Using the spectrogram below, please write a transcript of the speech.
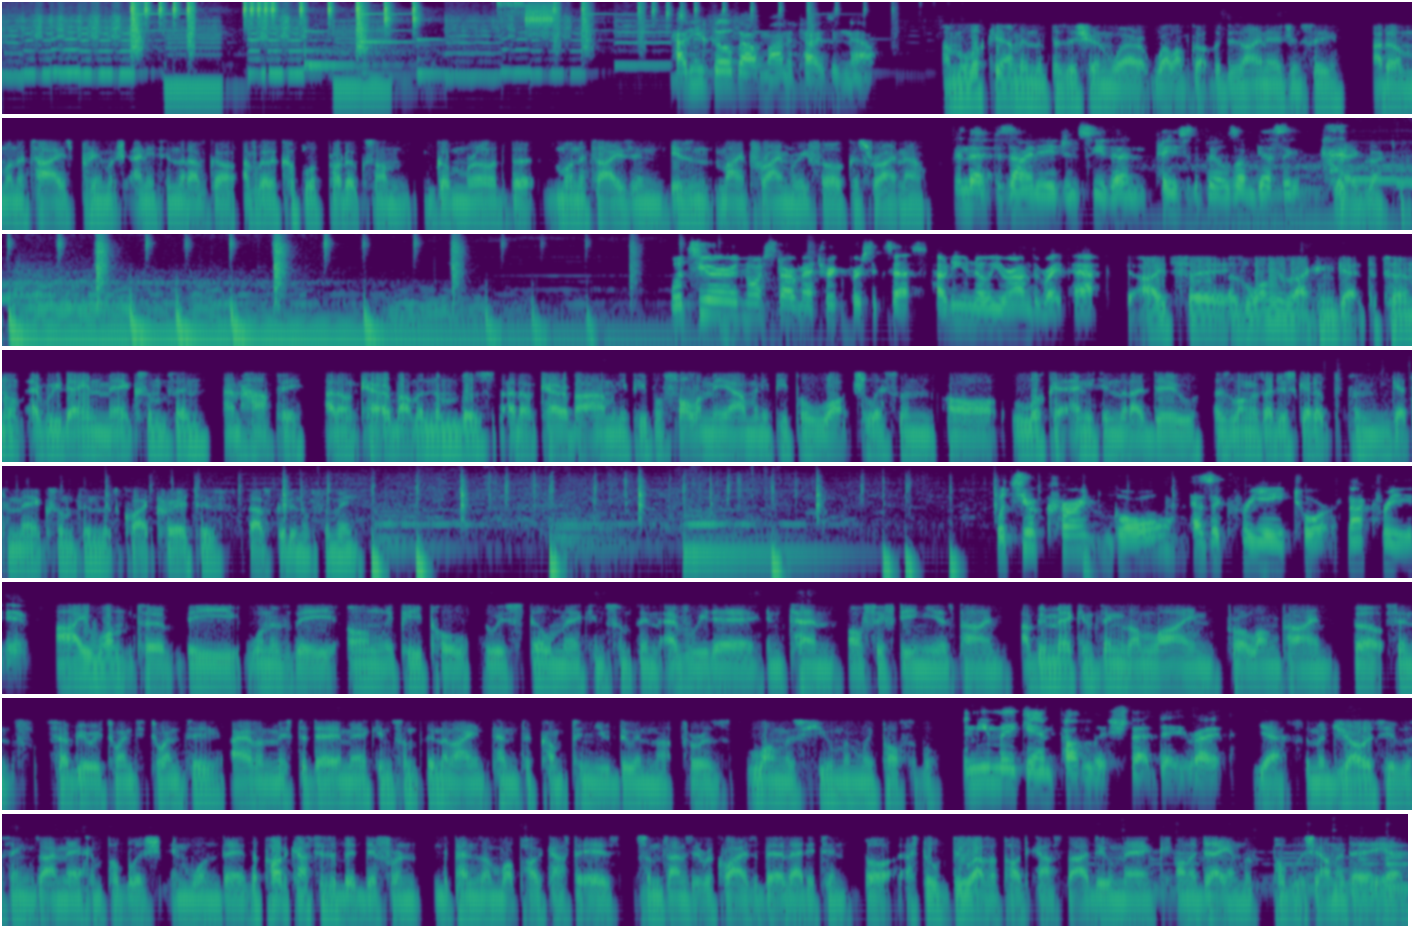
How do you go about monetizing now? I'm lucky I'm in the position where, well, I've got the design agency. I don't monetize pretty much anything that I've got. I've got a couple of products on Gumroad, but monetizing isn't my primary focus right now. And that design agency then pays the bills, I'm guessing. Yeah, exactly. What's your North Star metric for success? How do you know you're on the right path? I'd say as long as I can get to turn up every day and make something, I'm happy. I don't care about the numbers. I don't care about how many people follow me, how many people watch, listen, or look at anything that I do. As long as I just get up and get to make something that's quite creative, that's good enough for me. What's your current goal as a creator, not creative? I want to be one of the only people who is still making something every day in 10 or 15 years' time. I've been making things online for a long time, but since February 2020, I haven't missed a day making something, and I intend to continue doing that for as long as humanly possible. And you make and publish that day, right? Yes, the majority of the things I make and publish in one day. The podcast is a bit different. It depends on what podcast it is. Sometimes it requires a bit of editing, but I still do have a podcast that I do make on a day and publish it on a day, yeah.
